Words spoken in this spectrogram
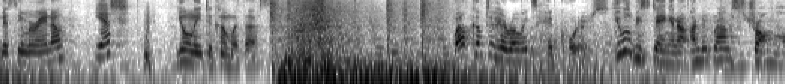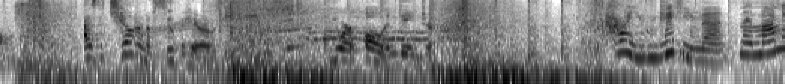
Missy Moreno, Yes? you'll need to come with us. Welcome to Heroics headquarters. You will be staying in our underground stronghold. As the children of superheroes, you are all in danger. How are you making that? My mommy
